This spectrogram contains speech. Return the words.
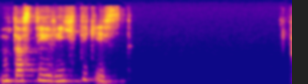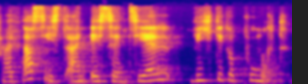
und dass die richtig ist. Weil das ist ein essentiell wichtiger Punkt.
